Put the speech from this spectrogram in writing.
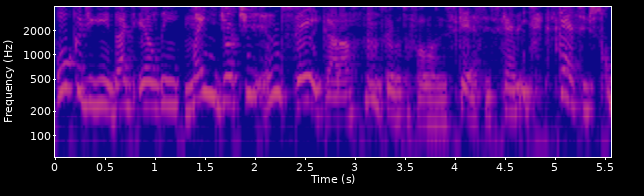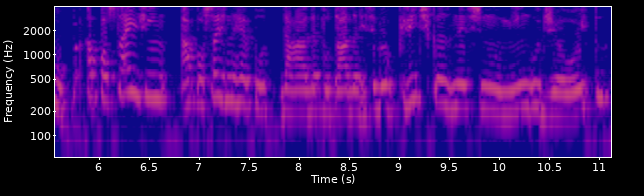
pouca dignidade, ela tem mais idiotice. Eu não sei, cara. Eu não sei o que eu tô falando. Esquece, esquece. Esquece, desculpa. A postagem, a postagem da deputada recebeu críticas neste domingo, dia 8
